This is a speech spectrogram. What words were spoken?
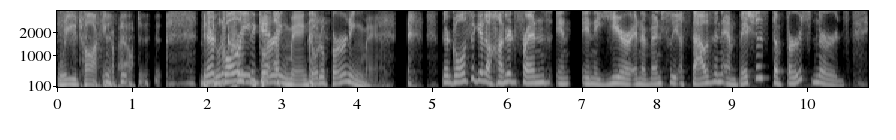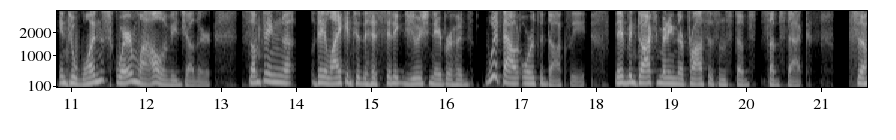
what are you talking about. If Their you wanna goal is create to get Burning Man. Go to Burning Man. Their goal is to get a hundred friends in in a year and eventually a thousand ambitious, diverse nerds into one square mile of each other. Something they liken to the Hasidic Jewish neighborhoods without orthodoxy. They've been documenting their process in Stub, Substack. So,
